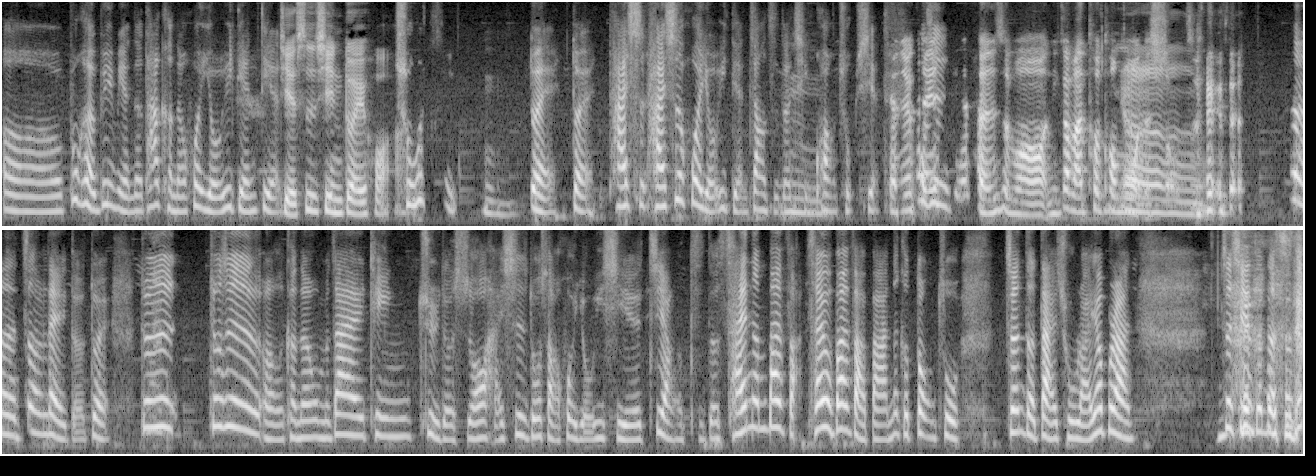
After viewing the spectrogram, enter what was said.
呃不可避免的，他可能会有一点点解释性对话出戏。嗯，对对，还是还是会有一点这样子的情况出现。感觉可以变成什么？你干嘛偷偷摸我的手之类的？嗯，这类的，对，就是。就是呃，可能我们在听剧的时候，还是多少会有一些这样子的，才能办法才有办法把那个动作真的带出来，要不然这些 真的只能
